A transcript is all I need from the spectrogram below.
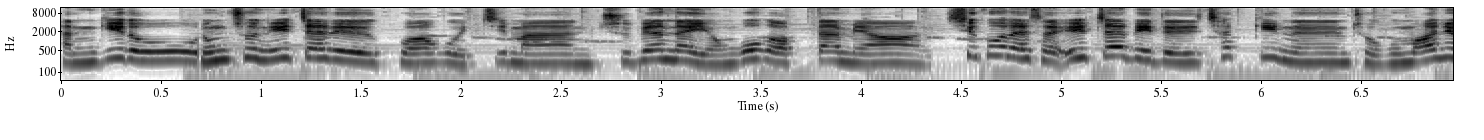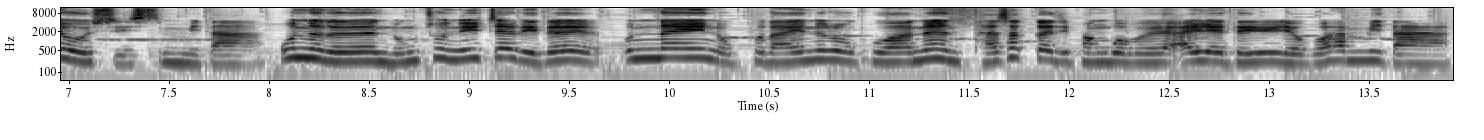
단기로 농촌 일자리를 구하고 있지만 주변에 연고가 없다면 시골에서 일자리를 찾기는 조금 어려울 수 있습니다. 오늘은 농촌 일자리를 온라인, 오프라인으로 구하는 다섯 가지 방법을 알려드리려고 합니다.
